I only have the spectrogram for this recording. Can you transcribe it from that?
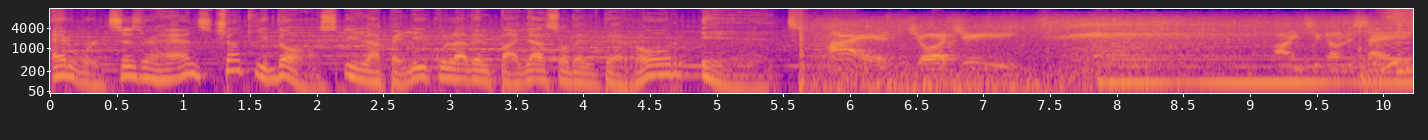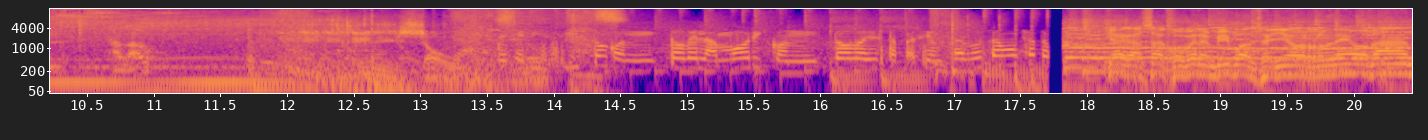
Edward Scissorhands, Chucky 2 y la película del payaso del terror It. Hi, Georgie. Aren't you going to say hello? Te felicito con todo el amor y con toda esta pasión. Me gusta mucho tu... Agasajo ver en vivo al señor Leo Dan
